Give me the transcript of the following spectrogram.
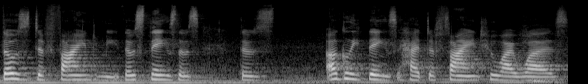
those defined me. Those things, those, those ugly things had defined who I was.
